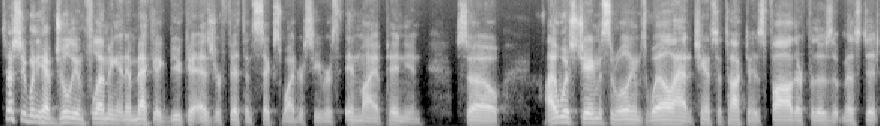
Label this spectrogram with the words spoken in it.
especially when you have Julian Fleming and Emeka Egbuka as your fifth and sixth wide receivers, in my opinion. So I wish Jameson Williams well. I had a chance to talk to his father for those that missed it.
